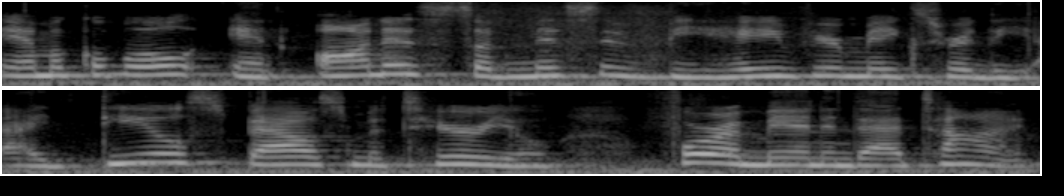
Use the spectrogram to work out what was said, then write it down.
amicable, and honest, submissive behavior makes her the ideal spouse material for a man in that time.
